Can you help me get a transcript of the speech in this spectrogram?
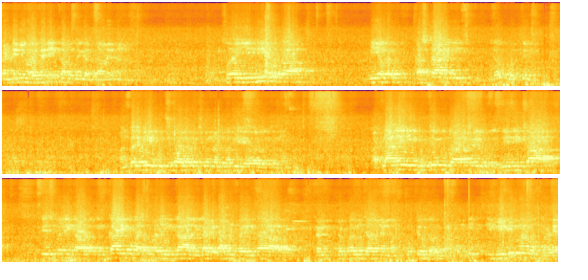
కంటిన్యూ అయితేనే ఇంకా ముందుకు వెళ్తామని నన్ను సో ఇది ఒక మీ యొక్క కష్టానికి ఇది గుర్తింపు. అందరికీ పుచ్చుకోవాలి పుచ్చుకున్నటువంటి ఇవ్వగలుగుతున్నాం అట్లానే ఈ గుర్తింపు ద్వారా మీరు దీన్ని ఇంకా తీసుకుని ఇంకా ఇంకా ఎక్కువ కష్టపడి ఇంకా ఇంకా డిపార్ట్మెంట్ పై ఇంకా పెంపొందించాలని నేను మనస్ఫూర్తిగా కోరుకుంటున్నాను. ఈ మీటింగ్ మనం అంటే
